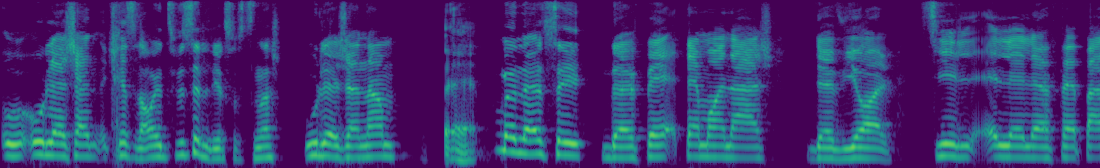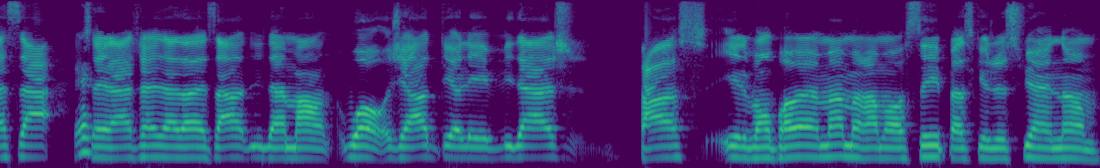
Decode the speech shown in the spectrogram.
où, le jeune, Chris, Non, c'est difficile de lire ce personnage. où le jeune homme menacé de fait témoignage de viol. S'il ne le fait pas ça, Hein? c'est la jeune adolescente lui demande Wow, j'ai hâte que les vidages passent. Ils vont probablement me ramasser parce que je suis un homme.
